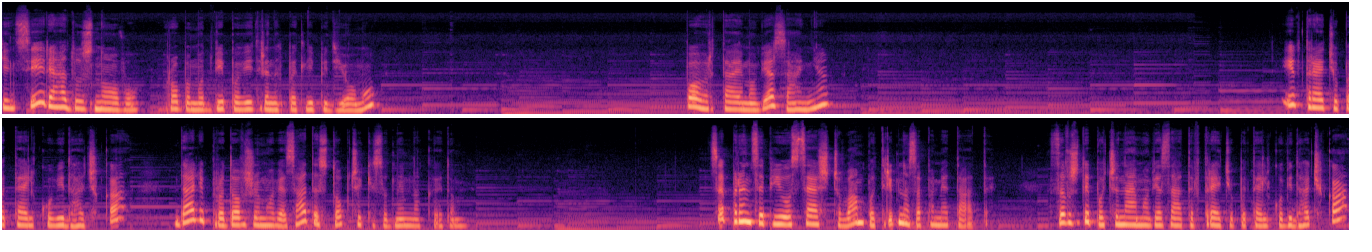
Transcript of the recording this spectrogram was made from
Кінці ряду знову робимо дві повітряних петлі підйому, повертаємо в'язання і в третю петельку від гачка далі продовжуємо в'язати стопчики з одним накидом. Це, в принципі, усе, що вам потрібно запам'ятати. Завжди починаємо в'язати в третю петельку від гачка.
